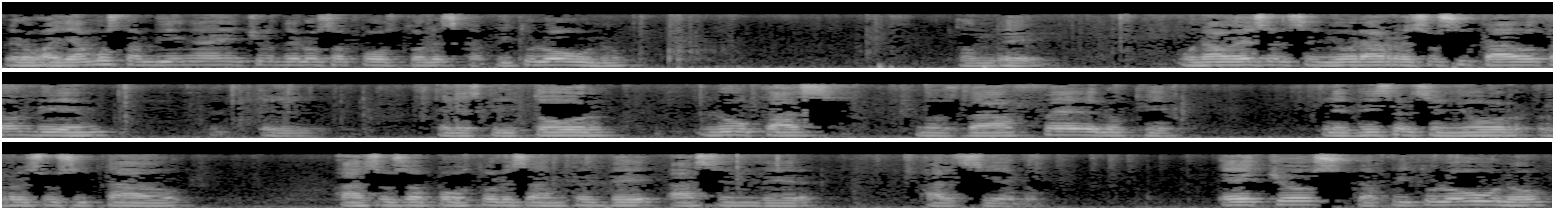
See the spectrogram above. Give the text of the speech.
Pero vayamos también a Hechos de los Apóstoles, capítulo 1, donde una vez el Señor ha resucitado también, el, escritor Lucas nos da fe de lo que le dice el Señor resucitado a sus apóstoles antes de ascender al cielo. Hechos capítulo 1,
